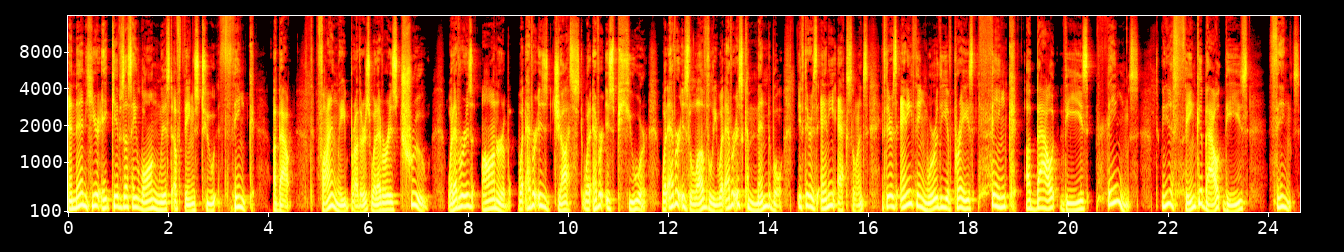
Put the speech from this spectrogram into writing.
And then here it gives us a long list of things to think about. Finally, brothers, whatever is true, whatever is honorable, whatever is just, whatever is pure, whatever is lovely, whatever is commendable, if there is any excellence, if there is anything worthy of praise, think about these things. We need to think about these things.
